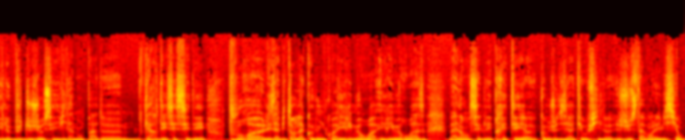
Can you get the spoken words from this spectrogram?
Et le but du jeu, c'est évidemment pas de garder ces CD pour euh, les habitants de la commune, quoi, Irimurois et Rimuroises. Bah non, c'est de les prêter, euh, comme je disais à Théophile euh, juste avant l'émission,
